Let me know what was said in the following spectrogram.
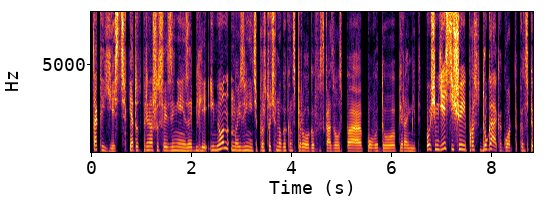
так и есть. Я тут приношу свои извинения за обилие имен, но извините, просто очень много конспирологов высказывалось по поводу пирамид. В общем, есть еще и просто другая когорта конспирологов,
